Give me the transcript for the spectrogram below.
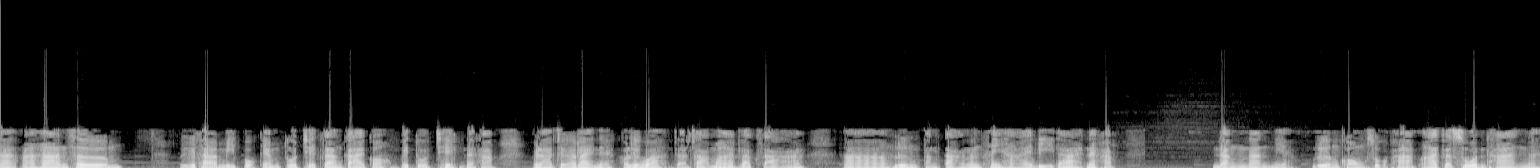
นะอาหารเสริม หรือถ้ามีโปรแกรมตรวจเช็คร่างกายก็ไปตรวจเช็คนะครับ เวลาเจออะไรเนี่ยเขาเรียกว่าจะสามารถรักษาเรื่องต่างๆ นั้นให้หายดีได้นะครับ ดังนั้นเนี่ยเรื่องของสุขภาพอาจจะสวนทางนะ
